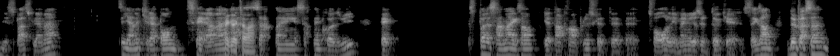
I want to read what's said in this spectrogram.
des super suppléments. Tu sais, Il y en a qui répondent différemment Exactement. à certains, certains produits. Fait que c'est pas nécessairement exemple que tu en prends plus que te- te- tu vas avoir les mêmes résultats que. C'est exemple, deux personnes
